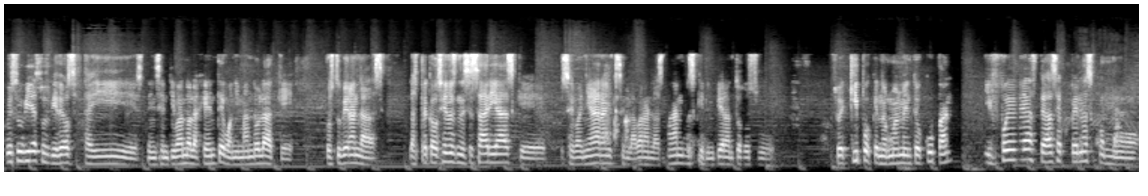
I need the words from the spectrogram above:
pues subía sus videos ahí este, incentivando a la gente o animándola a que pues tuvieran las, las precauciones necesarias, que se bañaran, que se lavaran las manos, que limpiaran todo su, su equipo que normalmente ocupan. Y fue hasta hace apenas como,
